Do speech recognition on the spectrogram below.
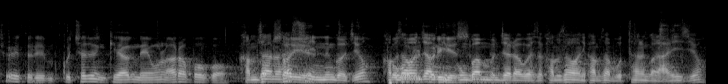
저희들이 구체적인 계약 내용을 알아보고 감사는 할 수 있는 거죠. 감사원장님 드리겠습니다. 공간 문제라고 해서 감사원이 감사 못하는 건 아니죠.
